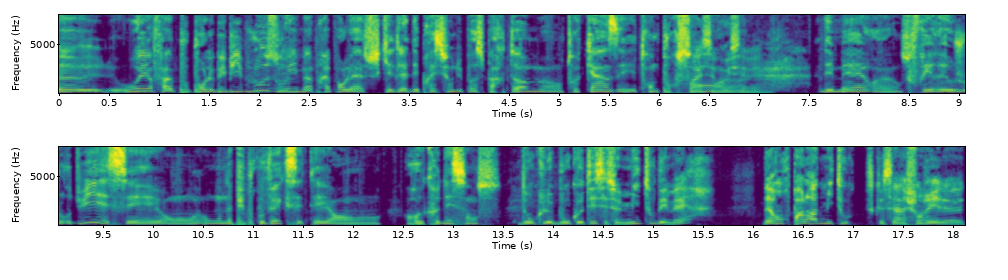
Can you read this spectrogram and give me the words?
Euh, oui, enfin pour, pour le baby blues, oui, mm. mais après pour la, ce qui est de la dépression du postpartum, entre 15 et 30 ouais, c'est, oui, c'est vrai des mères euh, souffriraient aujourd'hui et c'est on, a pu prouver que c'était en, recrudescence. Donc le bon côté c'est ce MeToo des mères. D'ailleurs, on reparlera de MeToo, parce que ça a changé euh,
